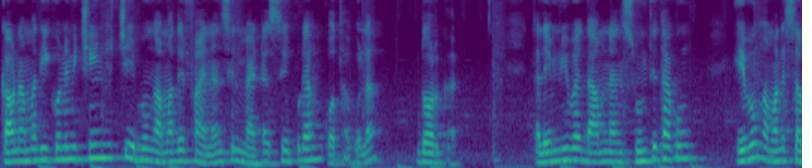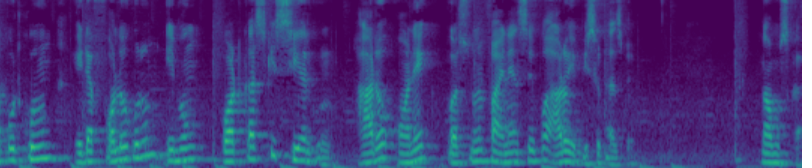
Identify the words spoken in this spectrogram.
কারণ আমাদের ইকোনমি চেঞ্জ হচ্ছে এবং আমাদের ফাইন্যান্সিয়াল ম্যাটার্সের উপরে এখন কথা বলা দরকার। তাহলে এমনিভাবে দাম নেন, শুনতে থাকুন এবং আমাদের সাপোর্ট করুন, এটা ফলো করুন এবং পডকাস্টকে শেয়ার করুন। আরও অনেক পার্সোনাল ফাইন্যান্সের উপর আরও এপিসোড আসবে। নমস্কার।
